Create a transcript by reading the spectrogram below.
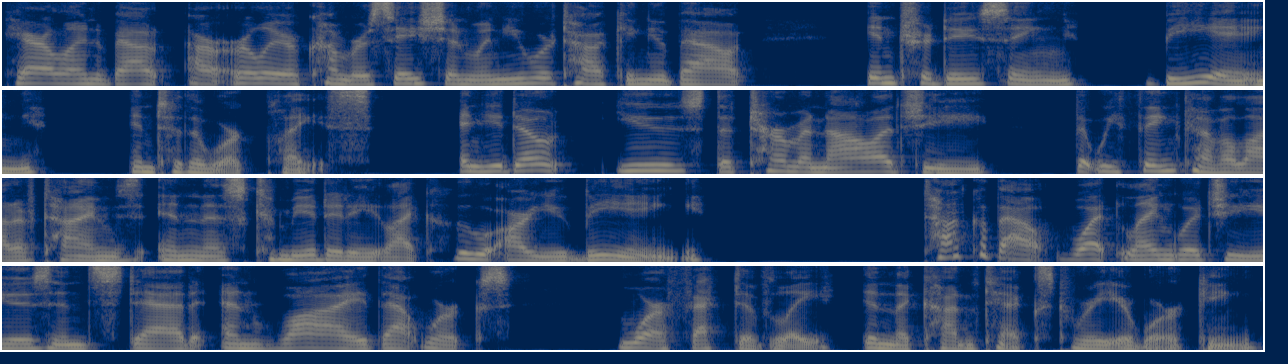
Caroline, about our earlier conversation when you were talking about introducing being into the workplace. And you don't use the terminology that we think of a lot of times in this community, like, who are you being? Talk about what language you use instead and why that works more effectively in the context where you're working.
